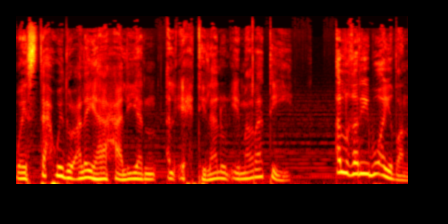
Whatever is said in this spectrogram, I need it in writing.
ويستحوذ عليها حاليا الاحتلال الإماراتي. الغريب أيضا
